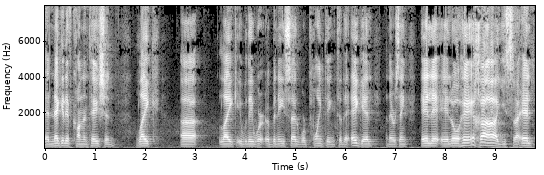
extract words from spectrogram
a negative connotation, like uh, like it, they were Bnei Israel were pointing to the Egel and they were saying Ele Elohecha Yisrael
